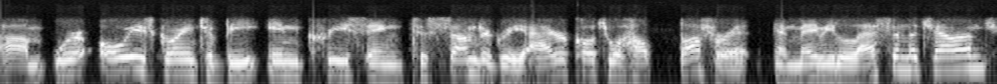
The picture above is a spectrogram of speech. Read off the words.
um, we're always going to be increasing to some degree. Agriculture will help buffer it and maybe lessen the challenge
